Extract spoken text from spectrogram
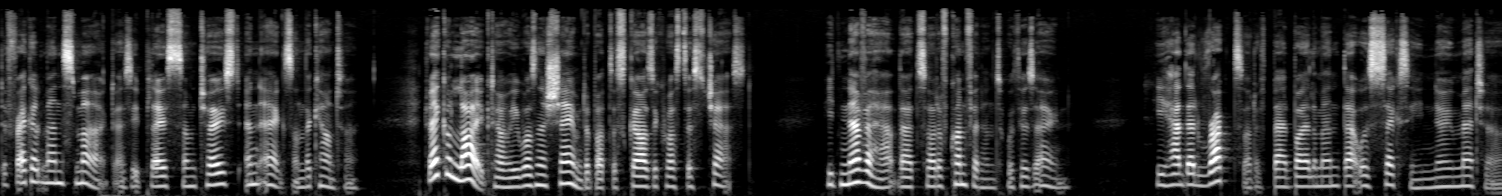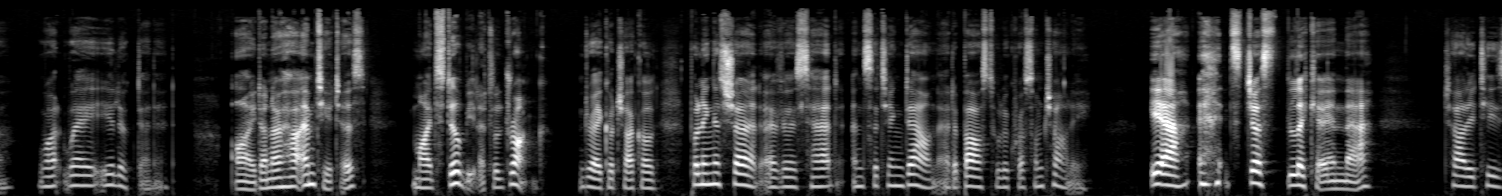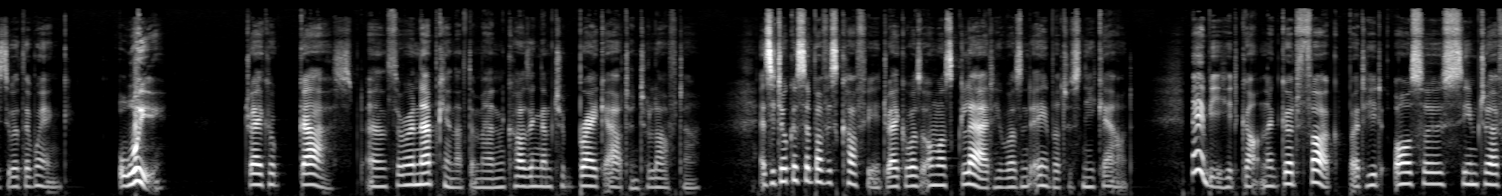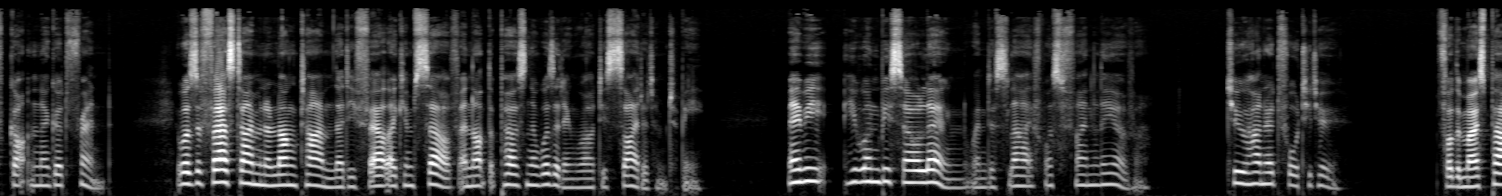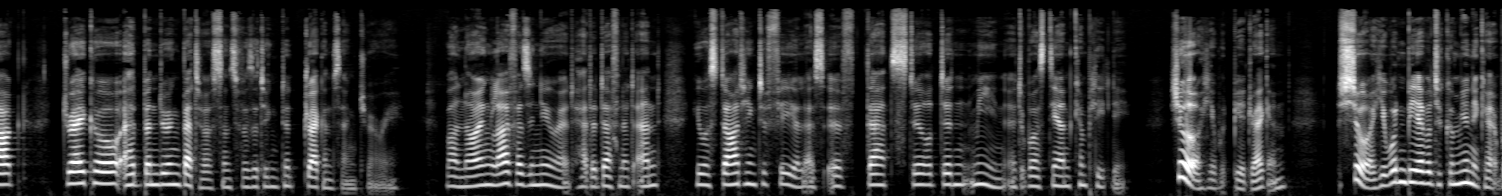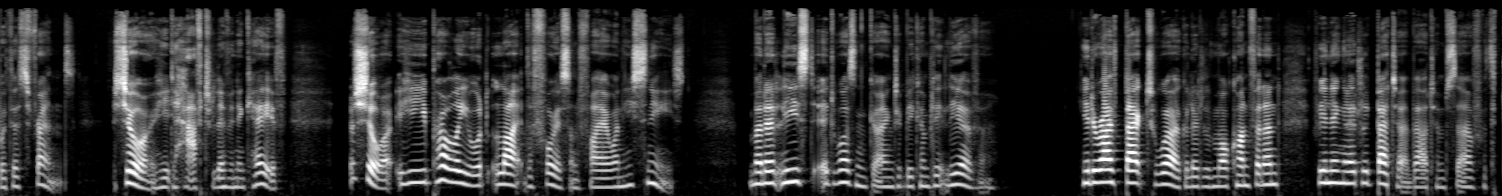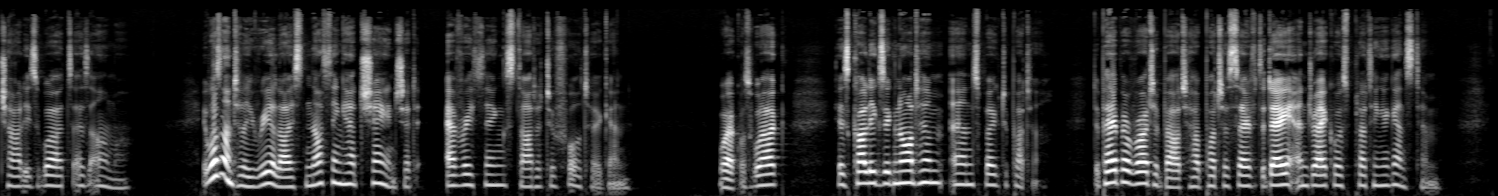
The freckled man smirked as he placed some toast and eggs on the counter. Draco liked how he wasn't ashamed about the scars across his chest. He'd never had that sort of confidence with his own. He had that rugged sort of bad boy element that was sexy no matter what way you looked at it. I don't know how empty it is. Might still be a little drunk. Draco chuckled, pulling his shirt over his head and sitting down at a bar stool across from Charlie. Yeah, it's just liquor in there. Charlie teased with a wink. Oi! Draco gasped and threw a napkin at the men, causing them to break out into laughter. As he took a sip of his coffee, Draco was almost glad he wasn't able to sneak out. Maybe he'd gotten a good fuck, but he'd also seemed to have gotten a good friend. It was the first time in a long time that he felt like himself and not the person the Wizarding World decided him to be. Maybe he wouldn't be so alone when this life was finally over. 242. For the most part, Draco had been doing better since visiting the Dragon Sanctuary. While knowing life as he knew it had a definite end, he was starting to feel as if that still didn't mean it was the end completely. Sure, he would be a dragon. Sure, he wouldn't be able to communicate with his friends. Sure, he'd have to live in a cave. Sure, he probably would light the forest on fire when he sneezed. But at least it wasn't going to be completely over. He'd arrived back to work a little more confident, feeling a little better about himself with Charlie's words as armor. It wasn't until he realized nothing had changed that everything started to falter again. Work was work. His colleagues ignored him and spoke to Potter. The paper wrote about how Potter saved the day and Draco was plotting against him.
